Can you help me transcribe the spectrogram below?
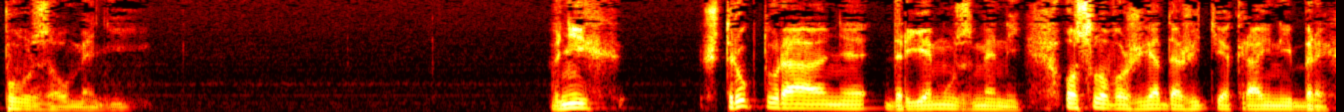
pulzov mení. V nich štruktúrálne driemu zmeny. Oslovo žiada žitia krajný breh,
